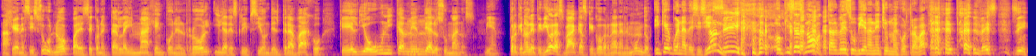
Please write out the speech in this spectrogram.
Ah. Génesis 1 parece conectar la imagen con el rol y la descripción del trabajo que él dio únicamente Mm. a los humanos. Bien. Porque no le pidió a las vacas que gobernaran el mundo. Y qué buena decisión. Sí, o quizás no, tal vez hubieran hecho un mejor trabajo. tal vez, sí.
